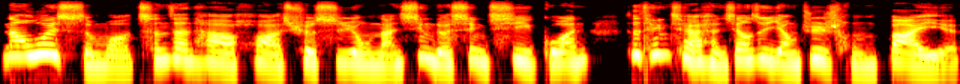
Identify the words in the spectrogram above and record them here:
那为什么称赞他的话却是用男性的性器官？这听起来很像是阳具崇拜耶。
